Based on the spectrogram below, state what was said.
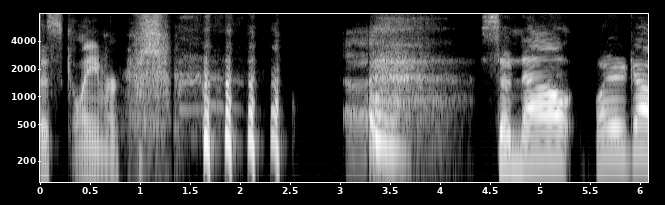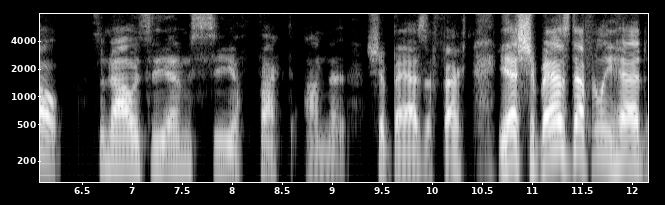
disclaimer. so now, where did it go? So now it's the MC effect on the Shabazz effect. Yeah, Shabazz definitely had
